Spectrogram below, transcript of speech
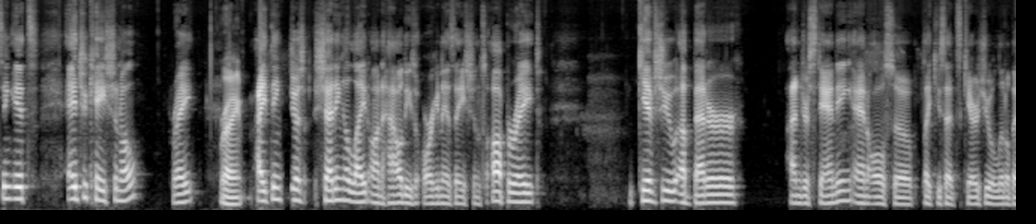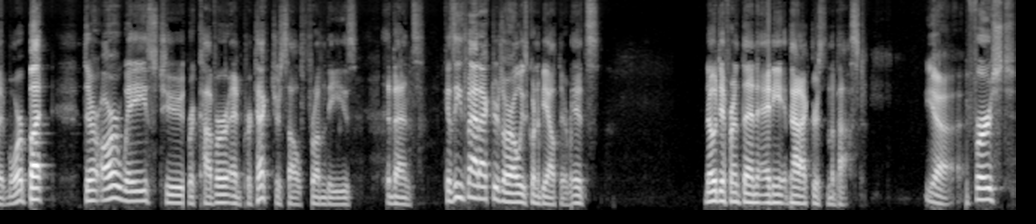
think it's educational, right? Right. I think just shedding a light on how these organizations operate gives you a better understanding and also, like you said, scares you a little bit more. But there are ways to recover and protect yourself from these events because these bad actors are always going to be out there. It's no different than any bad actors in the past. Yeah. First,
